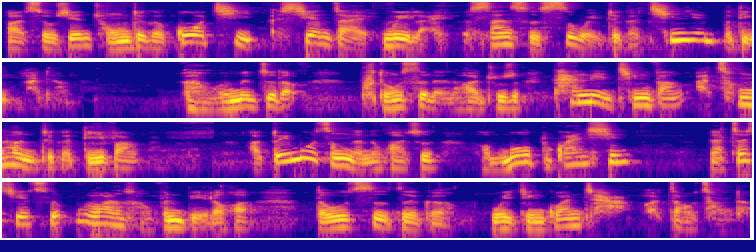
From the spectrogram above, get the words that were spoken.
啊，首先从这个过去、现在、未来三十四维这个轻言不定啊，啊，我们知道普通世人的话就是贪恋清方啊，嗔恨这个敌方，啊，对陌生人的话是漠不关心，那这些是妄想分别的话，都是这个未经观察而造成的。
